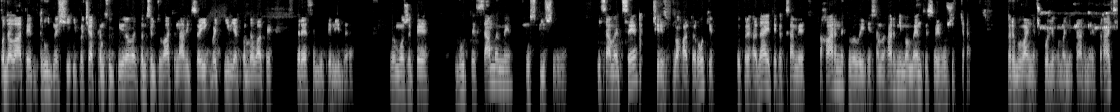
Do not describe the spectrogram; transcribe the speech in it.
подолати труднощі і почати консультувати, консультувати навіть своїх батьків, як подолати стрес і бути лідером. Ви можете бути самими успішними. І саме це через багато років ви пригадаєте як самі гарні хвилини, саме гарні моменти свого життя. Перебування в школі гуманітарної праці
